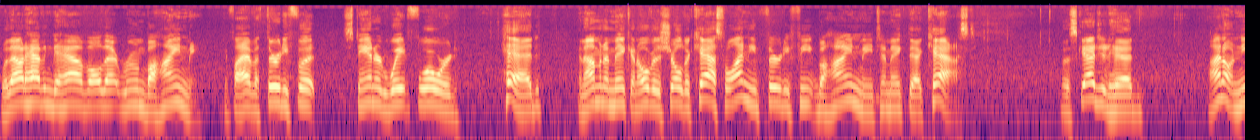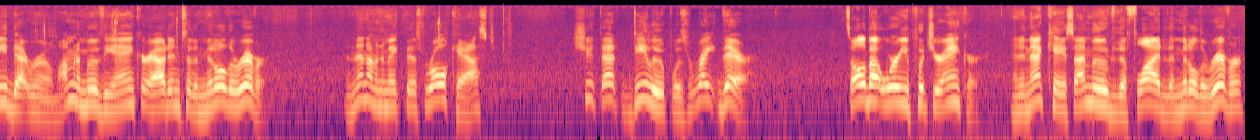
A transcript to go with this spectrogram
without having to have all that room behind me. If I have a 30 foot standard weight forward head and I'm going to make an over the shoulder cast, well, I need 30 feet behind me to make that cast. With a Skagit head, I don't need that room. I'm going to move the anchor out into the middle of the river. And then I'm going to make this roll cast. Shoot, that D-loop was right there. It's all about where you put your anchor. And in that case, I moved the fly to the middle of the river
